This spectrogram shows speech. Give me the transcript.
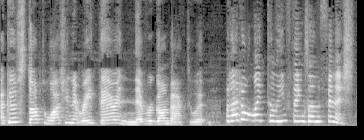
I could have stopped watching it right there and never gone back to it. But I don't like to leave things unfinished.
